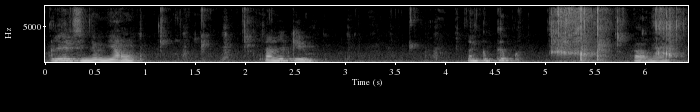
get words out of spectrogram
อันนี้ชิ้นเหนียวๆทานที่กินมันกรึบข้าวแม่น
